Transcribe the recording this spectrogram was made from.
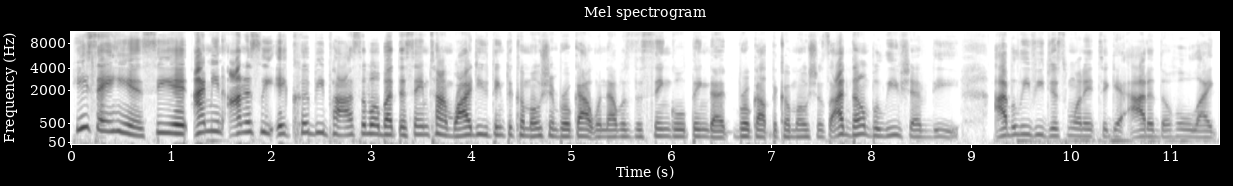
He's saying he didn't see it. I mean, honestly, it could be possible, but at the same time, why do you think the commotion broke out when that was the single thing that broke out the commotion? So I don't believe Chef D. I believe he just wanted to get out of the whole like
